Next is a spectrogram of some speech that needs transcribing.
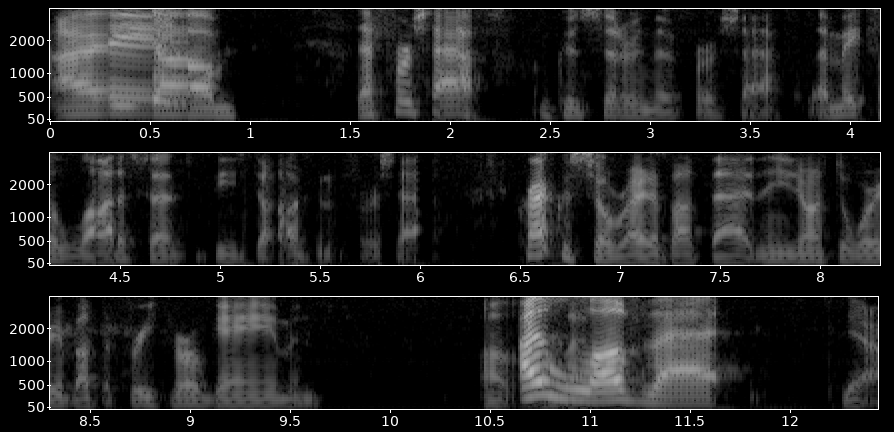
I um that first half, I'm considering the first half. That makes a lot of sense with these dogs in the first half. Crack was so right about that, and then you don't have to worry about the free throw game and. All, I all that. love that. Yeah.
